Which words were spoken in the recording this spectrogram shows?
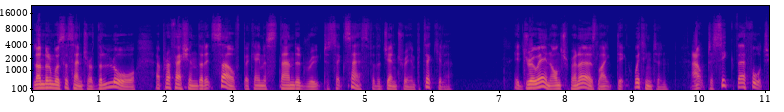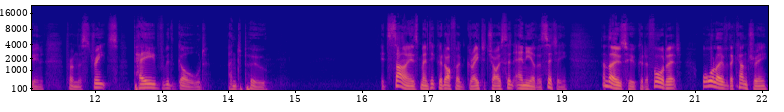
London was the centre of the law, a profession that itself became a standard route to success for the gentry in particular. It drew in entrepreneurs like Dick Whittington, out to seek their fortune from the streets paved with gold and poo. Its size meant it could offer greater choice than any other city, and those who could afford it, all over the country,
